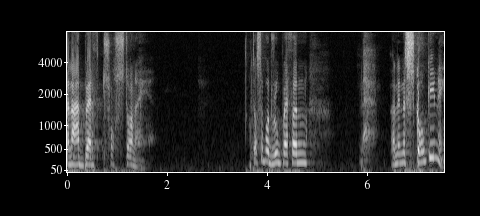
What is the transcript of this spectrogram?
yn aberth trosto ni. Dylse fod rhywbeth yn, yn yn ysgogi ni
